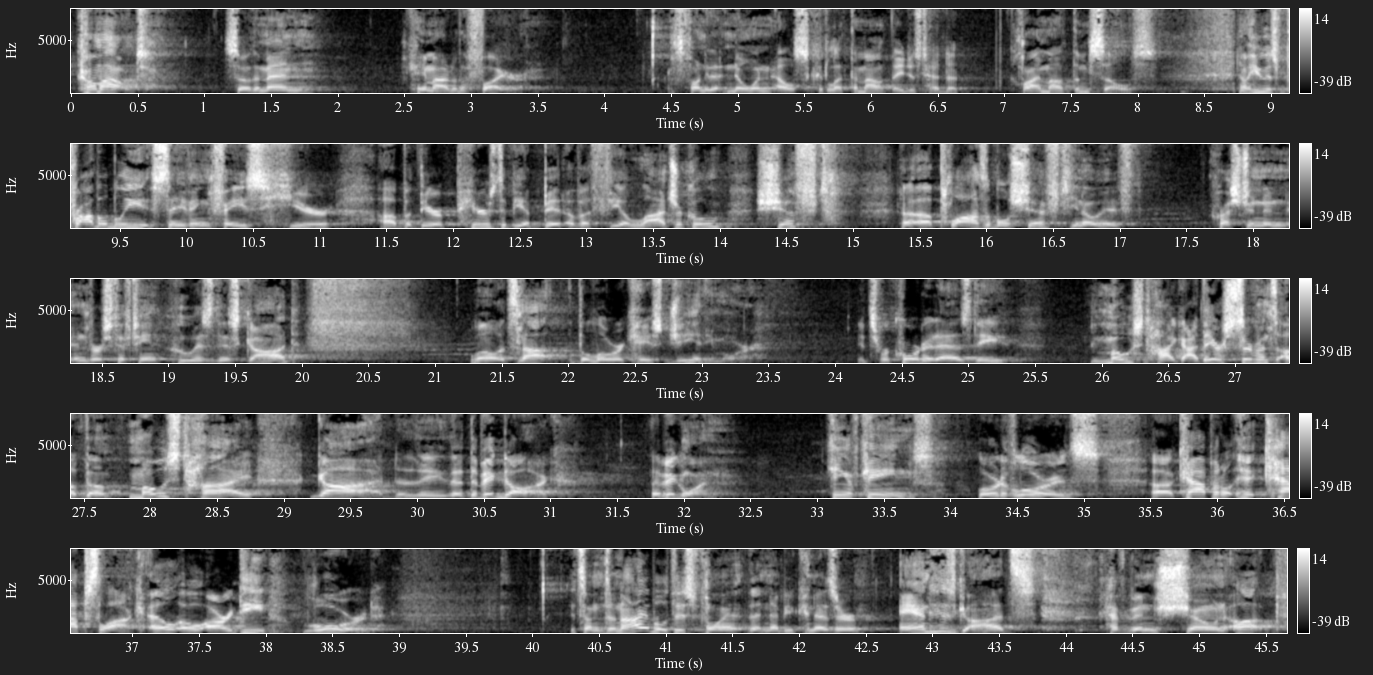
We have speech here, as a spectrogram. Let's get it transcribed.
Come out. So the men came out of the fire. It's funny that no one else could let them out, they just had to climb out themselves. Now, he was probably saving face here, uh, but there appears to be a bit of a theological shift, a, plausible shift. You know, if question in, in verse 15, who is this God? Well, it's not the lowercase g anymore. It's recorded as the most High God. They are servants of the Most High God, the, the, the big dog, the big one, King of Kings, Lord of Lords, uh, capital, hit caps lock, L O R D, Lord. It's undeniable at this point that Nebuchadnezzar and his gods have been shown up.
